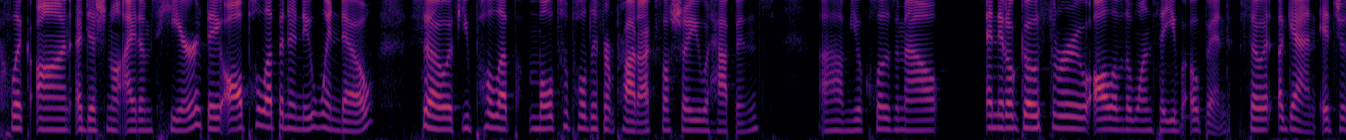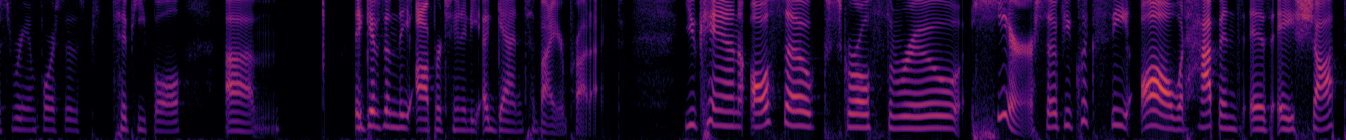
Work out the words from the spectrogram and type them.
click on additional items here. They all pull up in a new window. So if you pull up multiple different products, I'll show you what happens. Um, you'll close them out and it'll go through all of the ones that you've opened. So it, again, it just reinforces p- to people. Um, it gives them the opportunity again to buy your product. You can also scroll through here. So if you click see all, what happens is a shop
